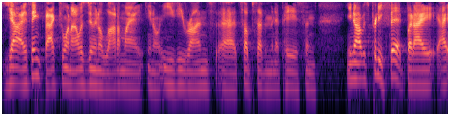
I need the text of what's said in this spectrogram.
Yeah, I think back to when I was doing a lot of my, you know, easy runs at sub seven minute pace and you know, I was pretty fit, but I, I,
